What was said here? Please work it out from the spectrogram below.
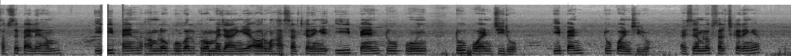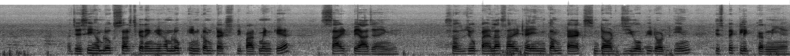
सबसे पहले हम ई पेन हम लोग गूगल क्रोम में जाएँगे और वहाँ सर्च करेंगे E PAN two two point zero E PAN two point zero ऐसे हम लोग सर्च करेंगे। जैसे ही हम लोग सर्च करेंगे, हम लोग इनकम टैक्स डिपार्टमेंट के साइट पे आ जाएँगे। सब जो पहला साइट है income tax dot G O V dot in इस पर क्लिक करनी है।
